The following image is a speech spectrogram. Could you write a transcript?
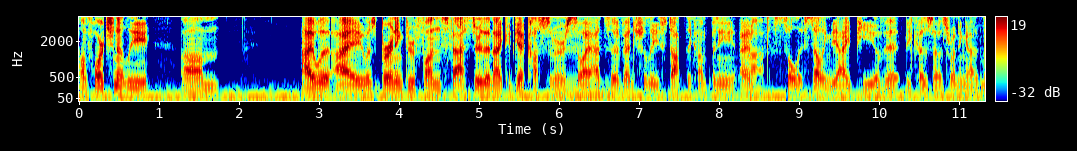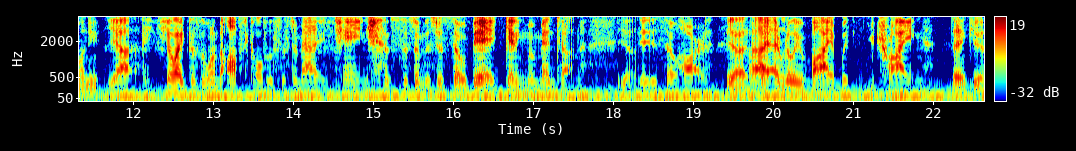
Unfortunately, um, I wa- I was burning through funds faster than I could get customers, so I had to eventually stop the company sold it, selling the IP of it because I was running out of money. Yeah, I feel like this is one of the obstacles of systematic change. the system is just so big, getting momentum Yeah, is so hard. yeah, it's I, I really vibe with you trying. Thank you.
